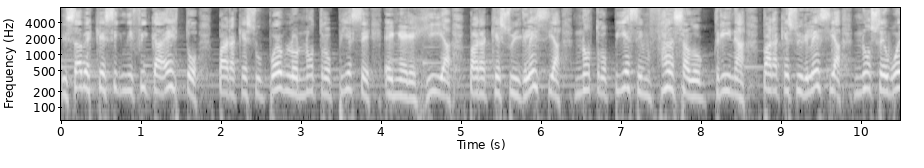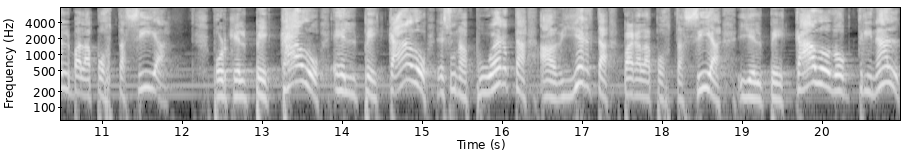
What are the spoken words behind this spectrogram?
¿Y sabes qué significa esto? Para que su pueblo no tropiece en herejía, para que su iglesia no tropiece en falsa doctrina, para que su iglesia no se vuelva a la apostasía. Porque el pecado, el pecado es una puerta abierta para la apostasía. Y el pecado doctrinal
